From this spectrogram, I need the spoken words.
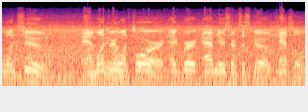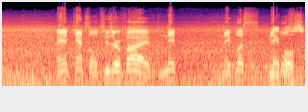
One two and one three one four Egbert Avenue, San Francisco, canceled. And canceled. Two zero five Nap Naples Naples.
